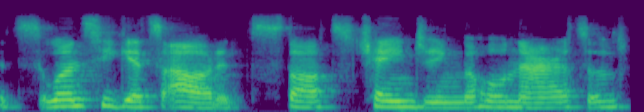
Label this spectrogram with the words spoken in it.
It's once he gets out, it starts changing the whole narrative.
